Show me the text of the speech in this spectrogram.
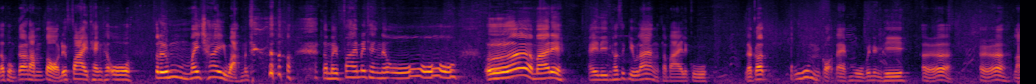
แล้วผมก็รำต่อด้วยฝ้ายแทงเทโอ ตรึมไม่ใช่ว่ะมัน ทำไมฝ้ายไม่แทงเทโอเออ มาดิไอรีนเขาสกิลล่างสบายเลยกู แล้วก็ตุ้มเกาะแตกหมู่ไปหนึ่งที เออ เออล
